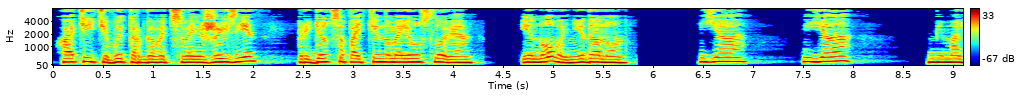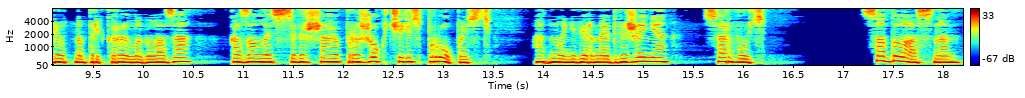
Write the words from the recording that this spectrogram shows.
Хотите выторговать свои жизни, придется пойти на мои условия. Иного не дано». «Я... я...» Мимолетно прикрыла глаза, казалось, совершаю прыжок через пропасть. Одно неверное движение — сорвусь. «Согласна».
